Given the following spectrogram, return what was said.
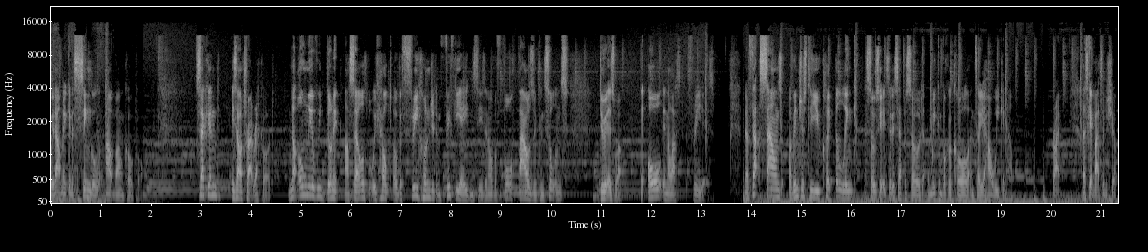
without making a single outbound cold call. Second is our track record. Not only have we done it ourselves, but we've helped over 350 agencies and over 4,000 consultants do it as well. All in the last three years. Now, if that sounds of interest to you, click the link associated to this episode and we can book a call and tell you how we can help. Right, let's get back to the show.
